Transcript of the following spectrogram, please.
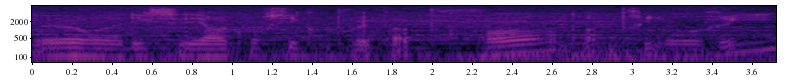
Dehors, on a dit que c'est des raccourcis qu'on pouvait pas prendre, a priori.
